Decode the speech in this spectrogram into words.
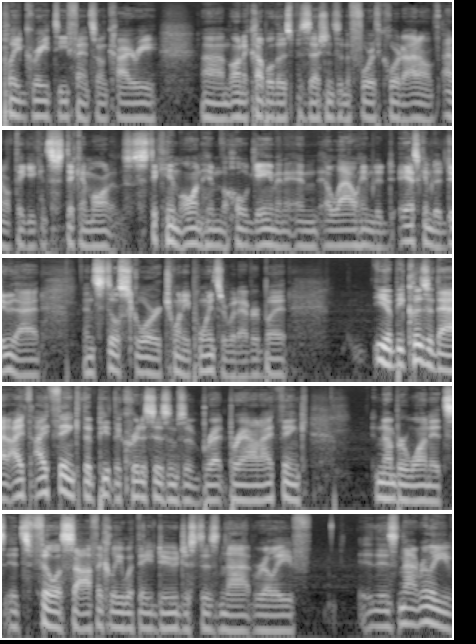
played great defense on Kyrie. Um, on a couple of those possessions in the fourth quarter, I don't, I don't think you can stick him on, stick him on him the whole game and, and allow him to ask him to do that and still score twenty points or whatever. But you know, because of that, I I think the the criticisms of Brett Brown, I think number one, it's it's philosophically what they do just is not really, is not really.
